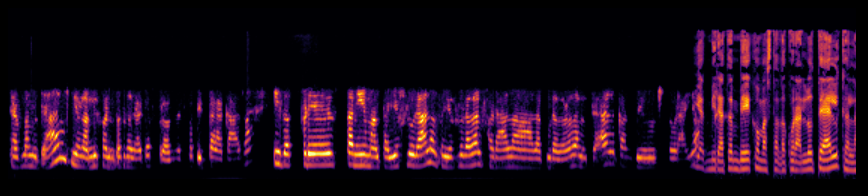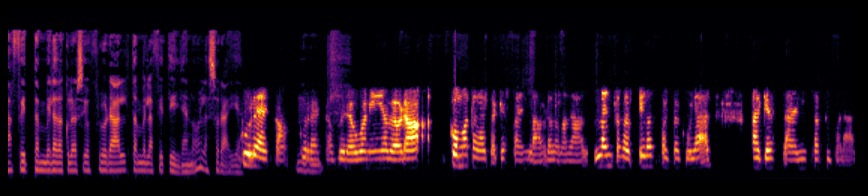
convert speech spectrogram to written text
xef de l'hotel, hi haurà diferents galetes però els més petits de la casa. I després tenim el taller floral, el taller floral el farà la decoradora de l'hotel, que es diu Soraya. I admirar també com està decorat l'hotel, que l'ha fet també la decoració floral, també l'ha fet ella, no?, la Soraya. Correcte, correcte. Mm. Podreu venir a veure com ha quedat aquest any l'arbre de Nadal. L'any passat era espectacular, aquest any s'ha superat.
